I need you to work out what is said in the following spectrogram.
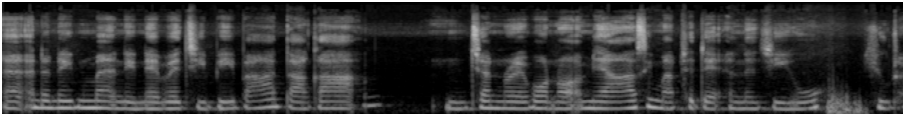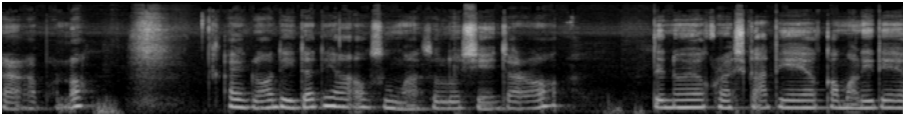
အဲ entertainment အနေနဲ့ပဲကြည်ပေးပါဒါက general ပေါ့နော်အများအစီမှာဖြစ်တဲ့ energy ကိုယူထားတာပေါ့နော်အဲ့တော့ဒီတတိယအုပ်စုမှာဆိုလို့ရှိရင်ကျတော့ တင်နိုရဲ့ crush ကတရရကောင်မလေးတရရ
